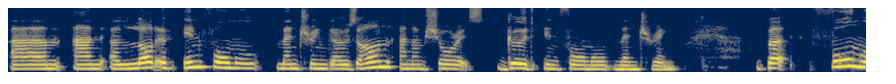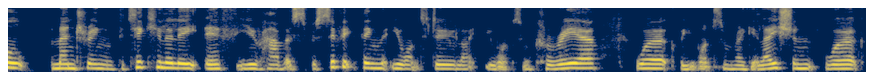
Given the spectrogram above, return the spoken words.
Um, and a lot of informal mentoring goes on, and I'm sure it's good informal mentoring. But formal mentoring, particularly if you have a specific thing that you want to do, like you want some career work, or you want some regulation work,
